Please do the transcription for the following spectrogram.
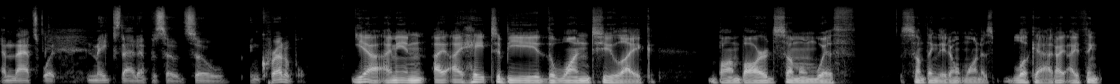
and that's what makes that episode so incredible. Yeah, I mean, I, I hate to be the one to like bombard someone with something they don't want to look at. I, I think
